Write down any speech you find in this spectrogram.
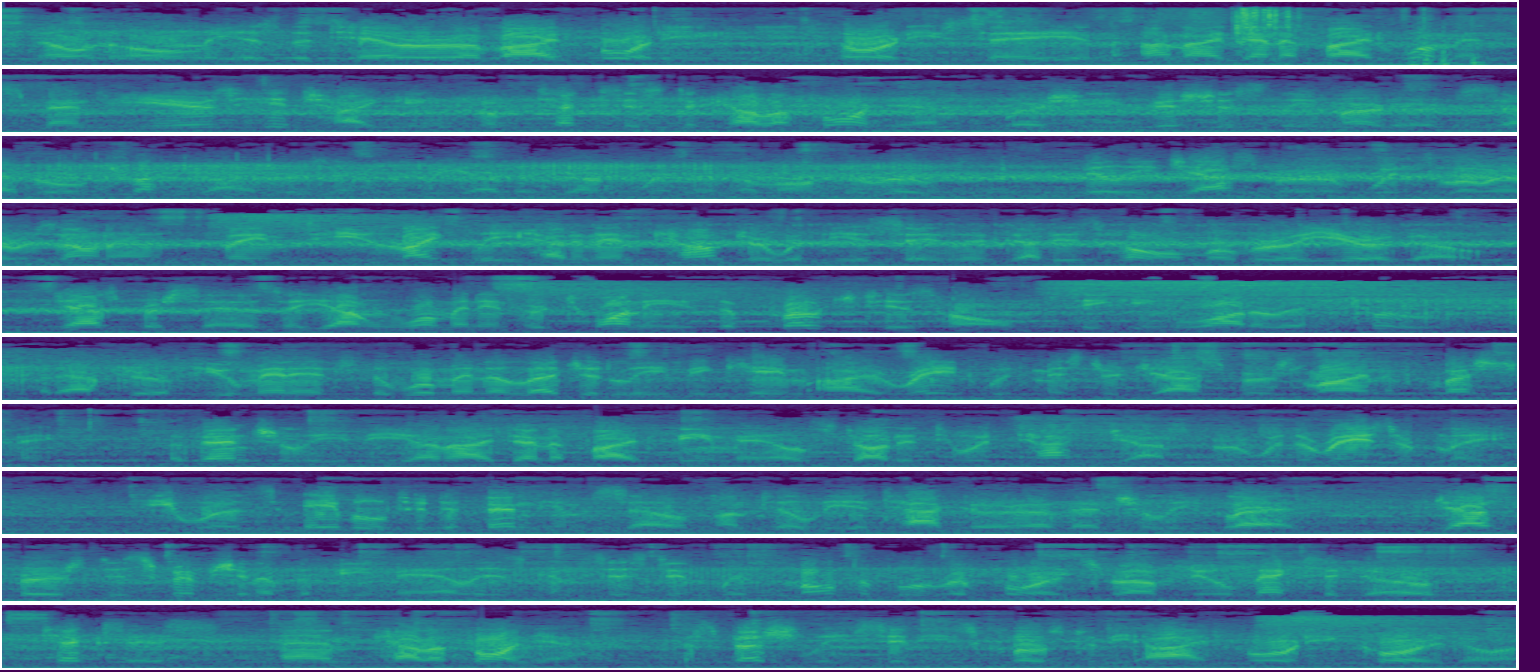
Known only as the terror of I-40, authorities say an unidentified woman spent years hitchhiking from Texas to California, where she viciously murdered several truck drivers and three other young women along the route. Billy Jasper of Winslow, Arizona, claims he likely had an encounter with the assailant at his home over a year ago. Jasper says a young woman in her 20s approached his home seeking water and food. But after a few minutes, the woman allegedly became irate with Mr. Jasper's line of questioning. Eventually, the unidentified female started to attack Jasper with a razor blade. He was able to defend himself until the attacker eventually fled. Jasper's description of the female is consistent with multiple reports from New Mexico, Texas, and California, especially cities close to the I-40 corridor.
